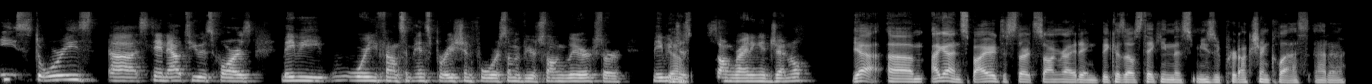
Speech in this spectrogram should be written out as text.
Any stories uh, stand out to you as far as maybe where you found some inspiration for some of your song lyrics or maybe just songwriting in general? Yeah, um, I got inspired to start songwriting because I was taking this music production class at a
